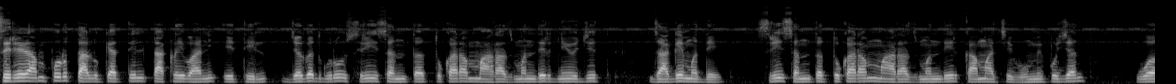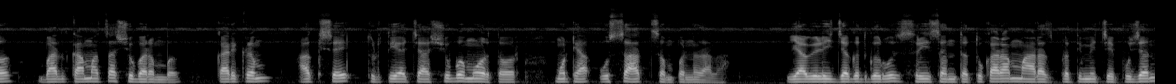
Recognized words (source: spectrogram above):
श्रीरामपूर तालुक्यातील टाकळीभानी येथील जगद्गुरू श्री संत तुकाराम महाराज मंदिर नियोजित जागेमध्ये श्री संत तुकाराम महाराज मंदिर कामाचे भूमिपूजन व बांधकामाचा शुभारंभ. कार्यक्रम अक्षय तृतीयाच्या शुभ मुहूर्तावर मोठ्या उत्साहात संपन्न झाला. यावेळी जगद्गुरू श्री संत तुकाराम महाराज प्रतिमेचे पूजन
